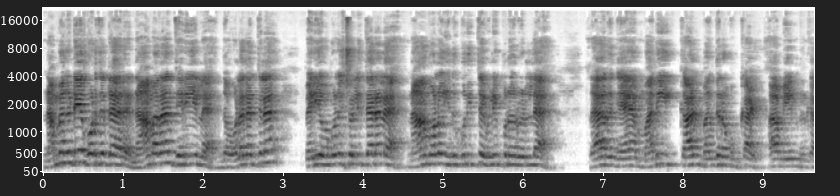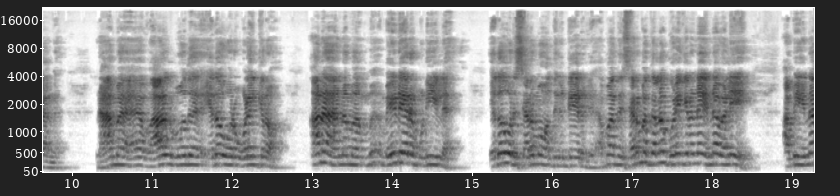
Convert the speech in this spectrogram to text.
நம்ம கிட்டே கொடுத்துட்டாரு. நாம தான் தெரியல. இந்த உலகத்துல பெரியவங்களும் சொல்லி தரல. நாமளும் இது குறித்த விழிப்புணர்வு இல்லை. அதாவதுங்க மதிக்கால் மந்திர முக்கால் அப்படின்னு இருக்காங்க. நாம வாழும்போது ஏதோ ஒரு உழைக்கிறோம். ஆனா நம்ம மேடேற முடியல. ஏதோ ஒரு சிரமம் வந்துகிட்டே இருக்கு. அப்ப அந்த சிரமத்தெல்லாம் குறைக்கிறேன்னா என்ன வழி? அப்படின்னா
